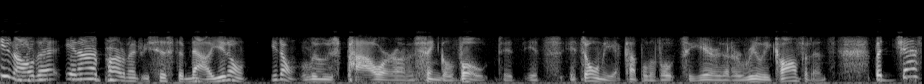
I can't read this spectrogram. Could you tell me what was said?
you know that in our parliamentary system now, you don't you don't lose power on a single vote. It, it's it's only a couple of votes a year that are really confidence. But just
